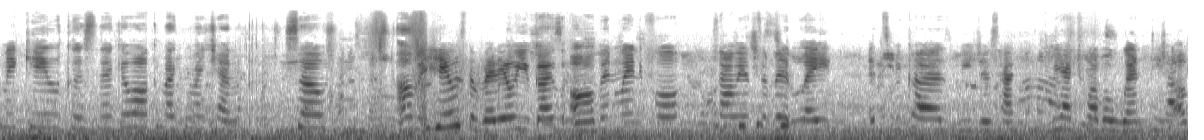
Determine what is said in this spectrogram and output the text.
it's me, Kayla Kusnick, and welcome back to my channel. So, um, here's the video you guys all been waiting for. Sorry it's a bit late. It's because we just had we had trouble renting a car.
